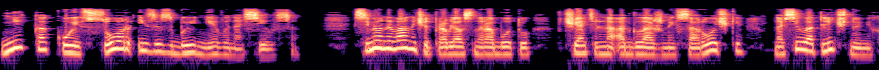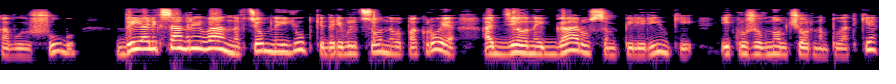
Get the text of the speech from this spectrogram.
Никакой ссор из избы не выносился. Семен Иванович отправлялся на работу в тщательно отглаженной сорочке, носил отличную меховую шубу, да и Александра Ивановна в темной юбке до революционного покроя, отделанной гарусом, пелеринки и кружевном черном платке,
